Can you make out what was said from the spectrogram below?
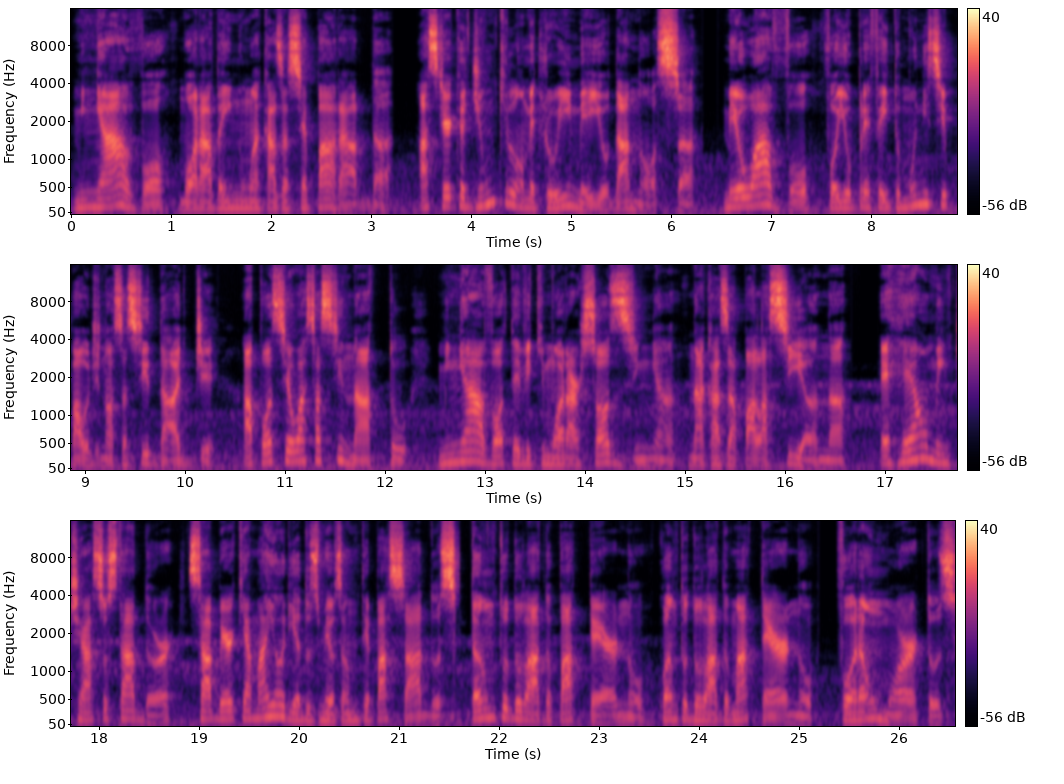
minha avó morava em uma casa separada, a cerca de um quilômetro e meio da nossa. Meu avô foi o prefeito municipal de nossa cidade Após seu assassinato, minha avó teve que morar sozinha na casa palaciana. É realmente assustador saber que a maioria dos meus antepassados, tanto do lado paterno quanto do lado materno, foram mortos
